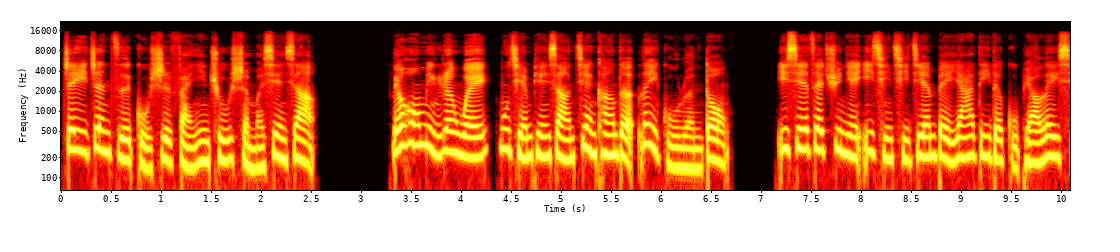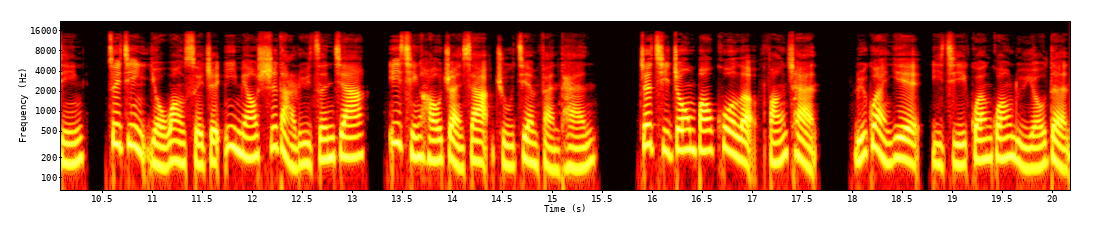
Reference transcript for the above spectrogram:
这一阵子股市反映出什么现象？刘宏敏认为，目前偏向健康的类股轮动，一些在去年疫情期间被压低的股票类型，最近有望随着疫苗施打率增加、疫情好转下逐渐反弹。这其中包括了房产、旅馆业以及观光旅游等，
